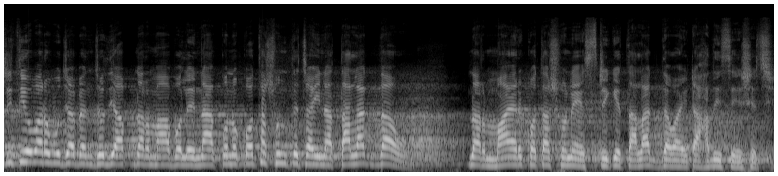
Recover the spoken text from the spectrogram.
তৃতীয়বার বুঝাবেন, যদি আপনার মা বলে, না, কোনো কথা শুনতে চাই না, তালাক দাও। আপনার মায়ের কথা শুনে স্ত্রীকে তালাক দেওয়া এটা হাদিসে এসেছে।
